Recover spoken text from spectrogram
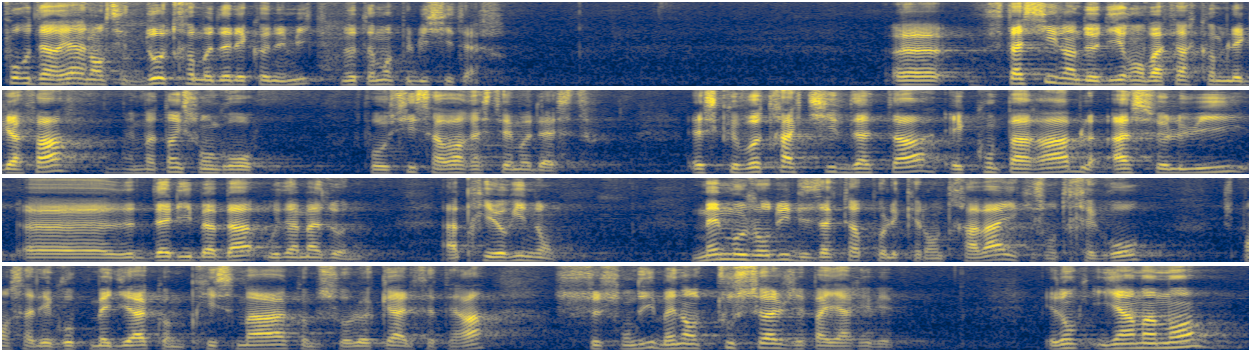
pour derrière lancer d'autres modèles économiques, notamment publicitaires. Euh, c'est facile hein, de dire on va faire comme les GAFA, mais maintenant ils sont gros. Il faut aussi savoir rester modeste. Est-ce que votre actif data est comparable à celui euh, d'Alibaba ou d'Amazon? A priori, non. Même aujourd'hui, des acteurs pour lesquels on travaille, qui sont très gros, je pense à des groupes médias comme Prisma, comme Solocal, etc., se sont dit, maintenant, tout seul, je ne vais pas y arriver. Et donc, il y a un moment,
